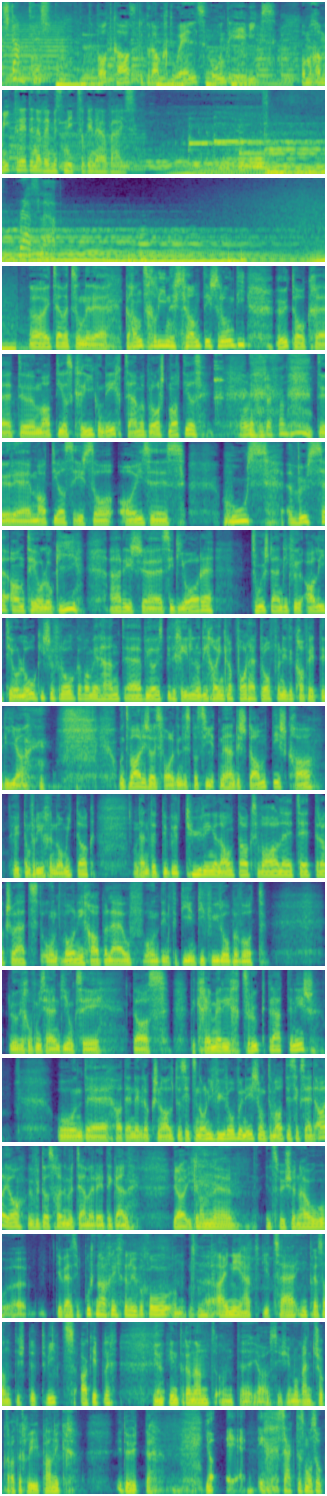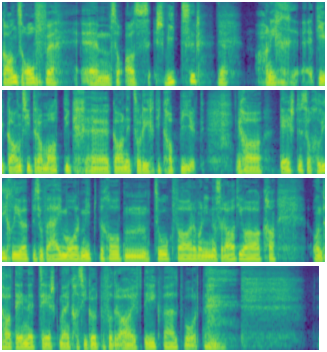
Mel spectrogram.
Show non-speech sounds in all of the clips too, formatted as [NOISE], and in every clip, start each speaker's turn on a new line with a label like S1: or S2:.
S1: Stammtisch.
S2: Der Podcast über Aktuelles und Ewiges, wo man kann mitreden kann, wenn man es nicht so genau weiß.
S1: RefLab.
S2: Ja, heute sind wir zu einer ganz kleinen Stammtischrunde. Heute hocken der Matthias Krieg und ich zusammen. Prost, Matthias.
S3: Prost, Stefan. [LAUGHS]
S2: der äh, Matthias ist so unser Hauswissen an Theologie. Er ist äh, seit Jahren zuständig für alle theologischen Fragen, die wir haben äh, bei uns bei den Kirchen. Und ich habe ihn gerade vorher getroffen in der Cafeteria. [LAUGHS] Und zwar ist uns Folgendes passiert. Wir haben einen Stammtisch gehabt, heute am frühen Nachmittag und haben dort über Thüringen Landtagswahlen etc. geschwätzt und wo ich runterlaufe und in verdiente Feuer oben will, schaue ich auf mein Handy und sehe, dass der Kemmerich zurückgetreten ist. Und äh, habe dann gerade geschnallt, dass jetzt noch nicht Feuer oben ist. Und der Matthias hat gesagt, ah ja, über das können wir zusammen reden, gell?
S3: Ja, ich habe äh, inzwischen auch äh, diverse Push-Nachrichten bekommen und mhm. äh, eine hat die zehn interessantesten Tweets angeblich ja. hintereinander und äh, ja, es ist im Moment schon gerade ein bisschen Panik in der Hütte.
S2: Ja, äh, ich sage das mal so ganz offen, ähm, so als Schweizer ja. habe ich äh, die ganze Dramatik äh, gar nicht so richtig kapiert. Ich habe gestern so ein bisschen etwas auf einem Ohr mitbekommen, beim Zugfahren, wo ich noch das Radio hatte und habe dann zuerst gemeint, dass ich jemand von der AfD gewählt worden. [LAUGHS]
